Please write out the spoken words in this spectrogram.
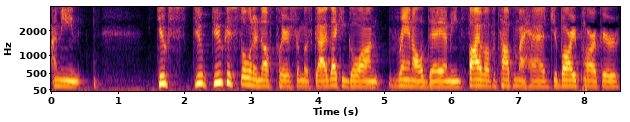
I mean, Duke's Duke Duke has stolen enough players from us guys. I can go on ran all day. I mean, five off the top of my head: Jabari Parker,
